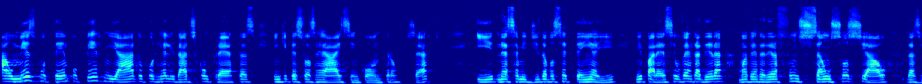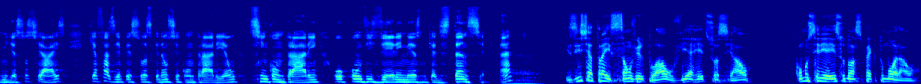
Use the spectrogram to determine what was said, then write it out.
ao mesmo tempo permeado por realidades concretas em que pessoas reais se encontram, certo? E nessa medida você tem aí, me parece, uma verdadeira, uma verdadeira função social das mídias sociais, que é fazer pessoas que não se encontrariam se encontrarem ou conviverem mesmo que à distância. Né? Existe a traição virtual via rede social? Como seria isso no aspecto moral?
